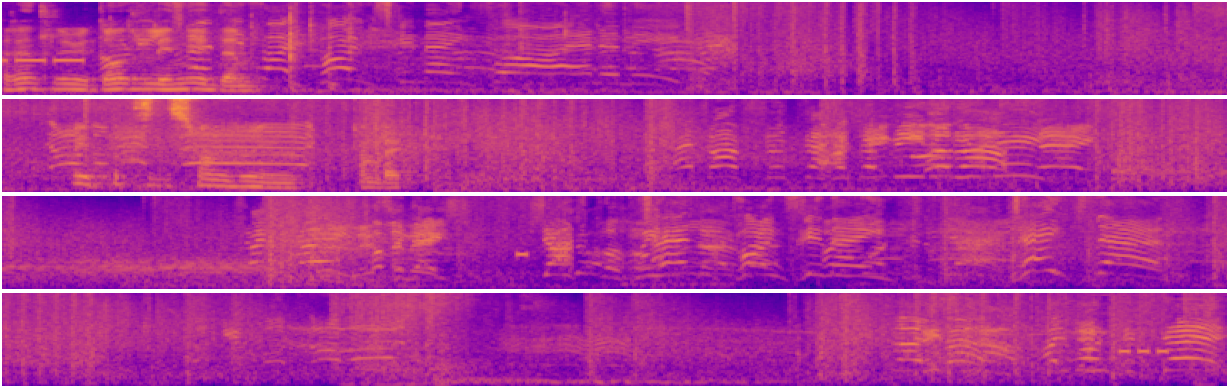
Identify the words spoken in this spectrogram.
apparently we don't really need them. 25 points remain for our enemy. Wait, what is this one doing? Come back. Scharfschütze hat er wieder da! Elimination! Shots for 10 points remain. Take them. I want him dead!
